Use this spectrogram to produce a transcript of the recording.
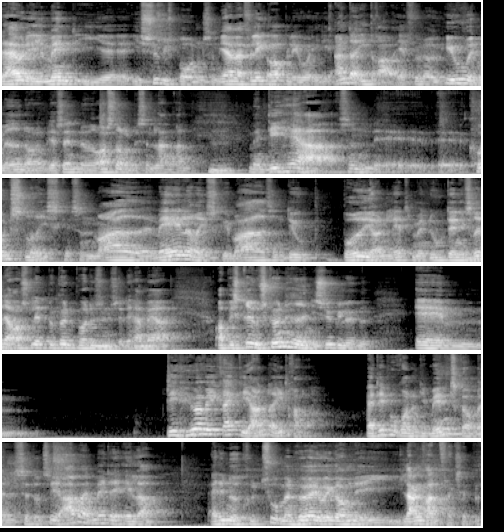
der er jo et element i, øh, i cykelsporten, som jeg i hvert fald ikke oplever i de andre idrætter. Jeg føler jo ivrigt med, når der bliver sendt noget, også når der bliver sendt langrand. Mm. Men det her sådan, øh, øh, kunstneriske, sådan meget maleriske, meget sådan, det er jo både Jørgen Let, men nu Dennis Ritter er også lidt begyndt på det, mm. synes jeg, det her med at, at beskrive skønheden i cykelløbet. Øhm, det hører vi ikke rigtig i andre idrætter. Er det på grund af de mennesker, man sætter til at arbejde med det, eller er det noget kultur? Man hører jo ikke om det i langrand for eksempel.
